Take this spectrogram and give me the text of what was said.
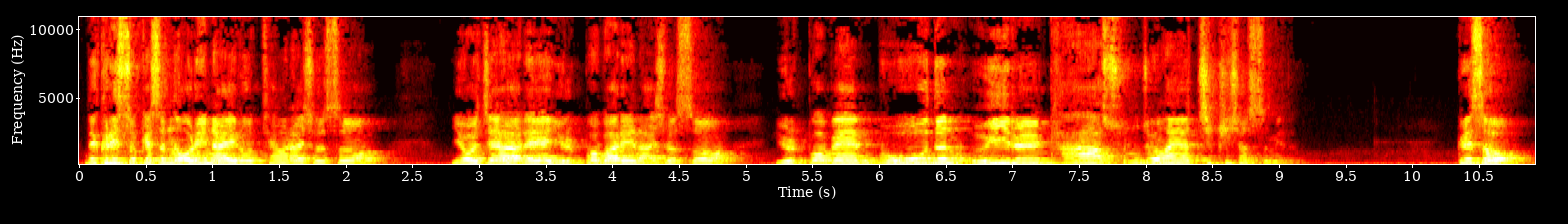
근데 그리스도께서는 어린 아이로 태어나셔서 여자 아래 율법 아래 나셔서 율법의 모든 의를 다 순종하여 지키셨습니다. 그래서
